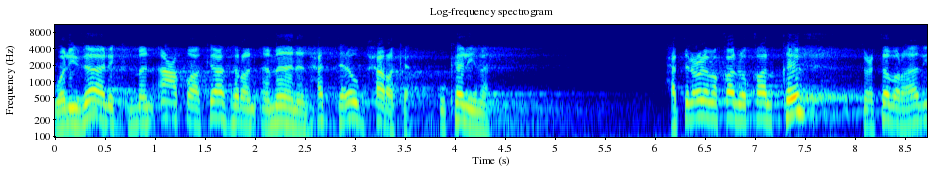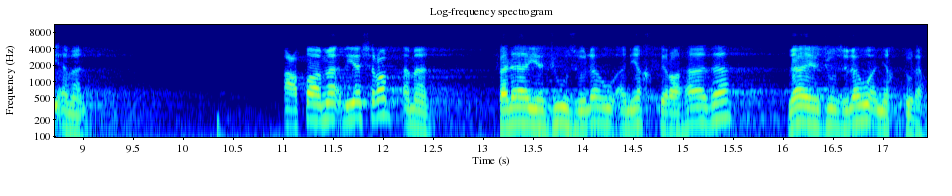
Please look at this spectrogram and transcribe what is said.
ولذلك من أعطى كافرا أمانا حتى لو بحركة وكلمة. حتى العلماء قالوا قال قف تعتبر هذه أمان. أعطاه ماء ليشرب أمان. فلا يجوز له أن يغفر هذا لا يجوز له أن يقتله.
